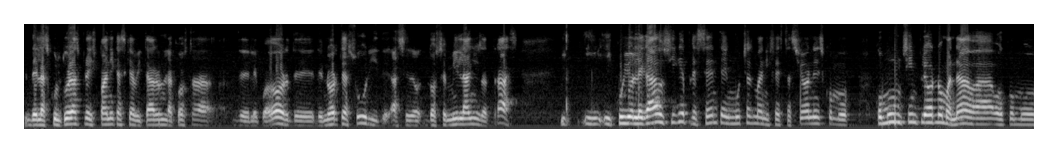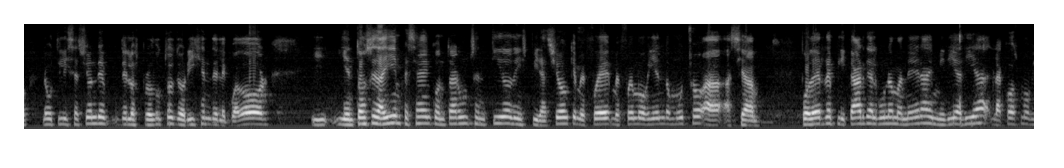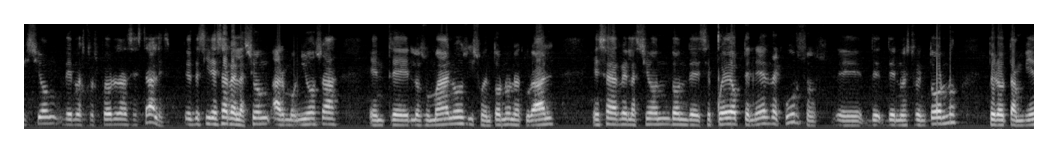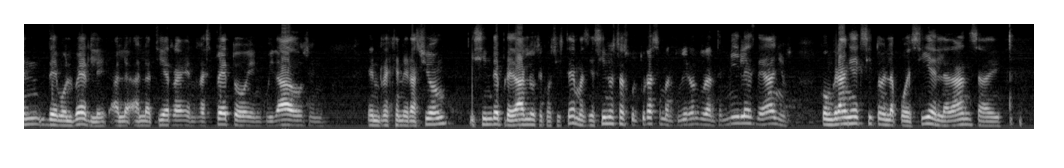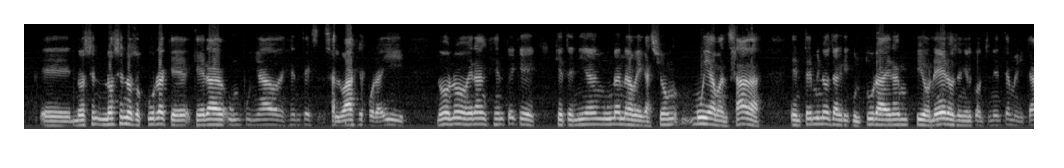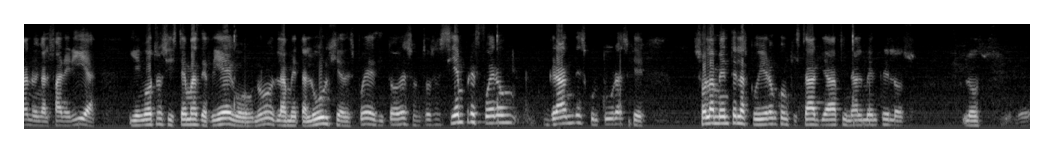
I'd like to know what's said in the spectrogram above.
de las culturas prehispánicas que habitaron la costa del Ecuador, de, norte a sur y de hace 12.000 años atrás, y, cuyo legado sigue presente en muchas manifestaciones como, como un simple horno manaba o como la utilización de, los productos de origen del Ecuador, y, entonces ahí empecé a encontrar un sentido de inspiración que me fue, me fue moviendo mucho hacia poder replicar de alguna manera en mi día a día la cosmovisión de nuestros pueblos ancestrales, es decir, esa relación armoniosa entre los humanos y su entorno natural, esa relación donde se puede obtener recursos eh, de, nuestro entorno, pero también devolverle a la, tierra en respeto, en cuidados, en regeneración y sin depredar los ecosistemas. Y así nuestras culturas se mantuvieron durante miles de años con gran éxito en la poesía, en la danza. Eh, no, se, no se nos ocurra que, era un puñado de gente salvaje por ahí. No, no, eran gente que, que tenían una navegación muy avanzada en términos de agricultura, eran pioneros en el continente americano, en alfarería y en otros sistemas de riego, ¿no? la metalurgia después y todo eso. Entonces siempre fueron grandes culturas que solamente las pudieron conquistar ya finalmente los, los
